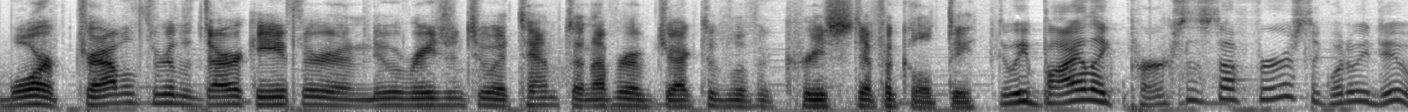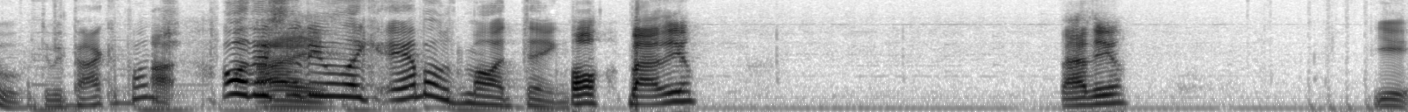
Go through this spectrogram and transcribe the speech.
Warp. Travel through the dark ether in a new region to attempt another objective with increased difficulty. Do we buy like perks and stuff first? Like, what do we do? Do we pack a punch? Uh, oh, there's I- the new like ammo mod thing. Oh, Matthew. Matthew. Yeah.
